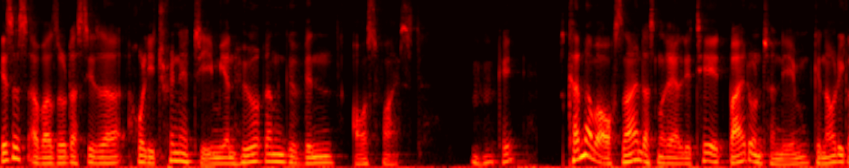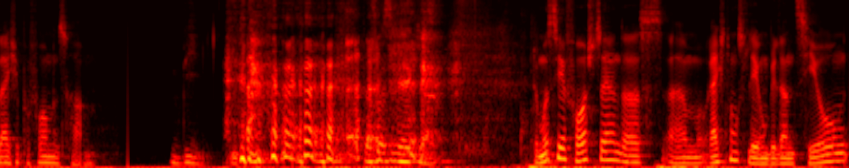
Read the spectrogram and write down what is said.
ist es aber so, dass dieser Holy Trinity mir einen höheren Gewinn ausweist. Mhm. Okay? Es kann aber auch sein, dass in Realität beide Unternehmen genau die gleiche Performance haben. Wie? das du mir erklären. Du musst dir vorstellen, dass ähm, Rechnungslegung, Bilanzierung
